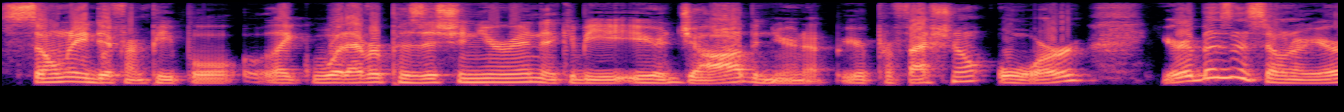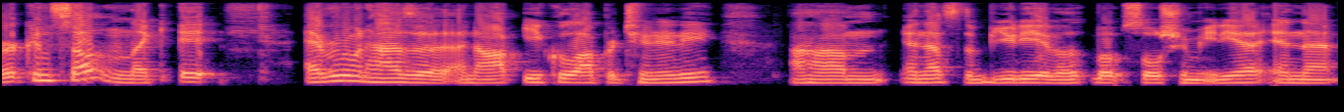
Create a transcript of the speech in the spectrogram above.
so many different people like whatever position you're in it could be your job and you're a, you're a professional or you're a business owner you're a consultant like it everyone has a, an op, equal opportunity. Um, and that's the beauty of about social media in that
